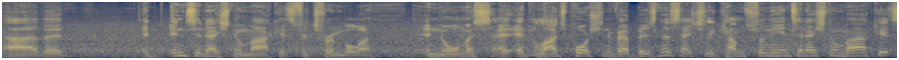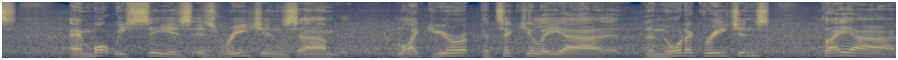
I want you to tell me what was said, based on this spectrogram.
Uh, the international markets for Trimble are enormous. A, a, large portion of our business actually comes from the international markets, and what we see is, is regions um, like Europe, particularly uh, the Nordic regions, they are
